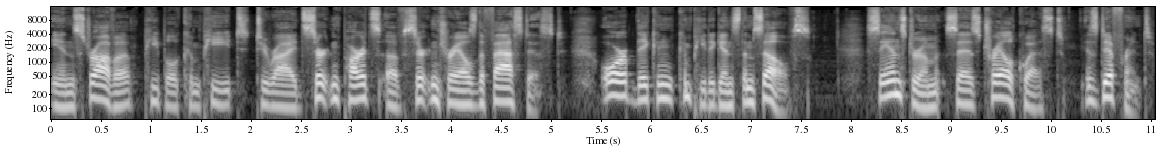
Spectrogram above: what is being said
In Strava, people compete to ride certain parts of certain trails the fastest, or they can compete against themselves. Sandstrom says TrailQuest is different.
